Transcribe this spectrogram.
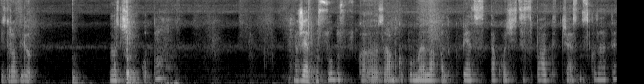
І зроблю начинку, так? Вже посуду зранку помила, але капець так хочеться спати, чесно сказати.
